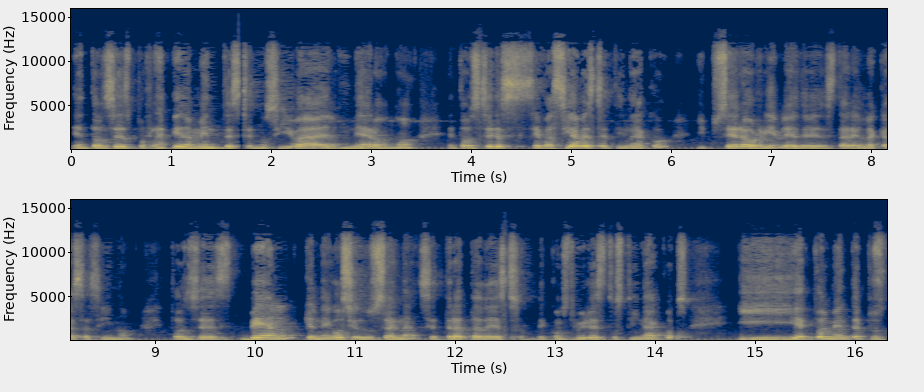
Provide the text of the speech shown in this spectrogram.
Entonces, pues rápidamente se nos iba el dinero, ¿no? Entonces se vaciaba ese tinaco y pues era horrible de estar en la casa así, ¿no? Entonces, vean que el negocio de Usana se trata de eso, de construir estos tinacos y actualmente, pues,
